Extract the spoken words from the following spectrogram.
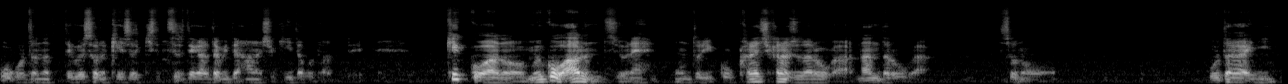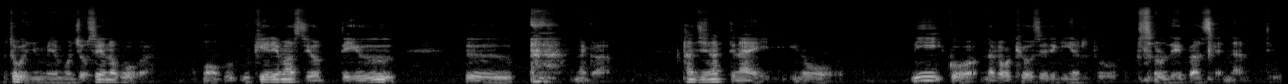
大事になって上層の警察来て連れてかれたみたいな話を聞いたことあって、結構あの、向こうはあるんですよね。本当に、こう、彼氏彼女だろうが、なんだろうが、その、お互いに、特にもう女性の方が、もう受け入れますよっていう、う なんか、感じになってないのに、こう、半ば強制的にやると、そのレイプ扱いになるっていう。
